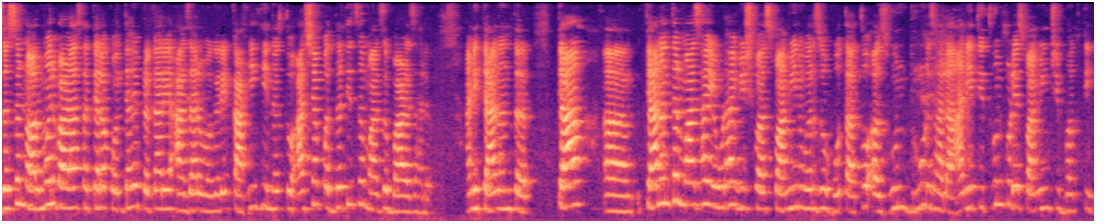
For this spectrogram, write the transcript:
जसं नॉर्मल बाळ असतात त्याला कोणत्याही प्रकारे आजार वगैरे काहीही नसतो अशा पद्धतीचं माझं बाळ झालं. आणि त्यानंतर त्या त्यानंतर माझा एवढा विश्वास स्वामींवर जो होता तो अजून दृढ झाला. आणि तिथून पुढे स्वामींची भक्ती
